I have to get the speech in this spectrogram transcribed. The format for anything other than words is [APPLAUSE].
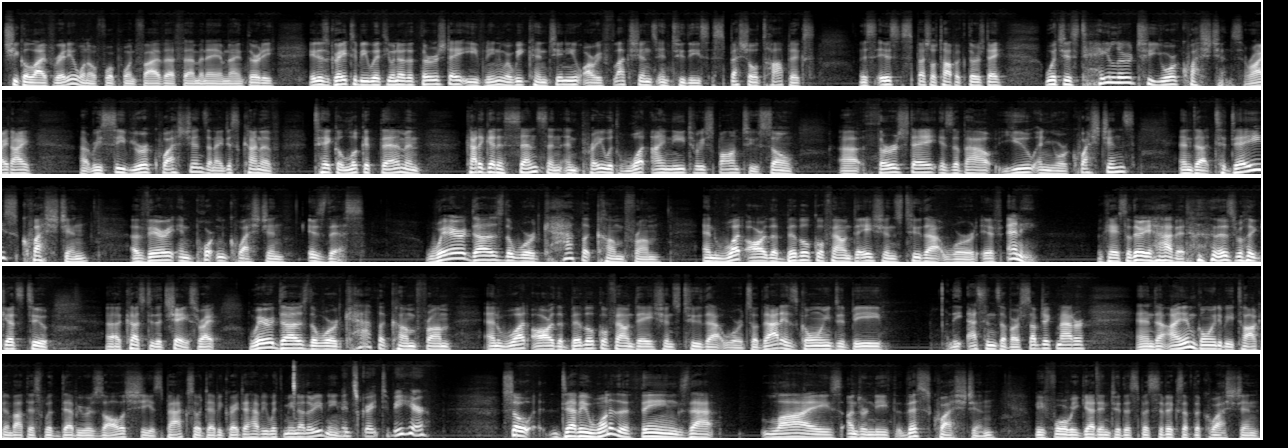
Chico Life Radio, 104.5 FM and AM 930. It is great to be with you another Thursday evening where we continue our reflections into these special topics. This is Special Topic Thursday, which is tailored to your questions, right? I uh, receive your questions and I just kind of take a look at them and kind of get a sense and, and pray with what I need to respond to. So, uh, Thursday is about you and your questions. And uh, today's question, a very important question, is this Where does the word Catholic come from? And what are the biblical foundations to that word, if any? Okay, so there you have it. [LAUGHS] this really gets to, uh, cuts to the chase, right? Where does the word Catholic come from? And what are the biblical foundations to that word? So that is going to be the essence of our subject matter. And uh, I am going to be talking about this with Debbie Rosales. She is back. So, Debbie, great to have you with me another evening. It's great to be here. So, Debbie, one of the things that lies underneath this question, before we get into the specifics of the question,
